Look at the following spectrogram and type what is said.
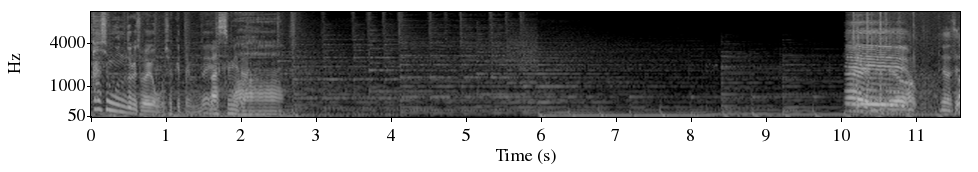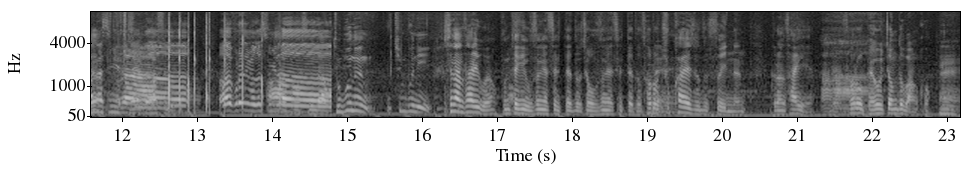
핫하신 분들을 저희가 모셨기 때문에 맞습니다. 아, 안녕하세요. 안녕하세요. 반갑습니다. 아, 브로님 반갑습니다. 아, 반갑습니다. 두 분은 친분이 친한 사이고요. 군택이 우승했을 때도 저 우승했을 때도 서로 네. 축하해 줄 수 있는 그런 사이예요. 아. 네, 서로 배울 점도 많고 네.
